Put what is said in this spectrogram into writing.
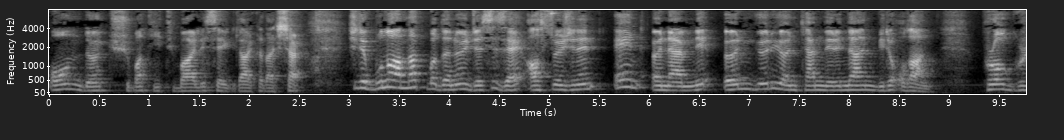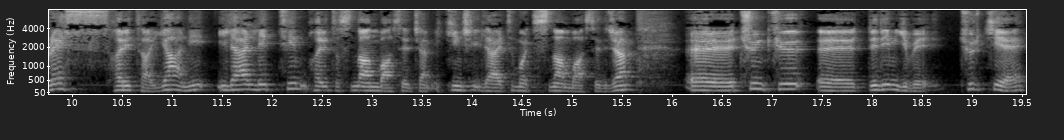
14 Şubat itibariyle sevgili arkadaşlar. Şimdi bunu anlatmadan önce size astrolojinin en önemli öngörü yöntemlerinden biri olan progress harita yani ilerletim haritasından bahsedeceğim. İkinci ilerletim haritasından bahsedeceğim. E, çünkü e, dediğim gibi Türkiye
